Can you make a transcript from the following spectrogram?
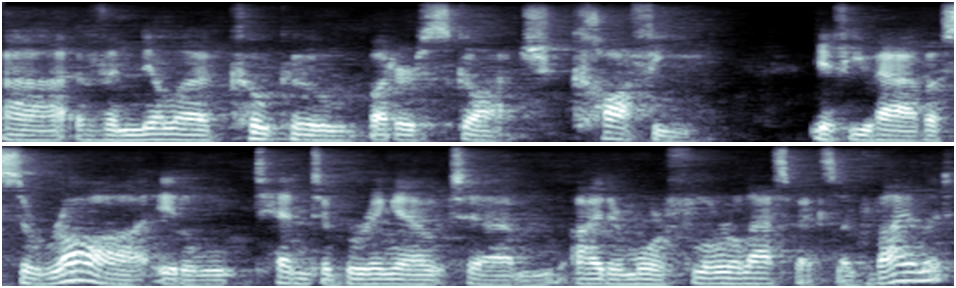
uh, vanilla, cocoa, butterscotch, coffee. If you have a Syrah, it'll tend to bring out um, either more floral aspects like violet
